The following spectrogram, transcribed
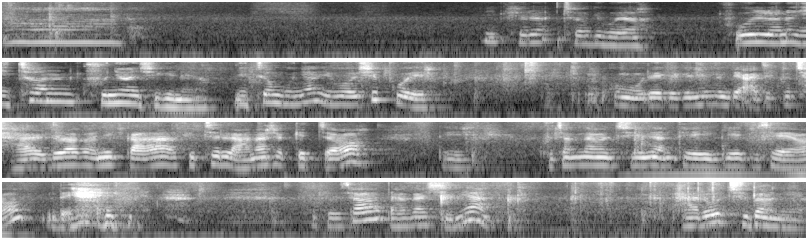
어, 이 베란 저기 뭐야 보일러는 2009년식이네요. 2009년 6월 19일. 조금 오래되긴 했는데 아직도 잘 돌아가니까 교체를 안 하셨겠죠? 네. 고장나면 주인한테 얘기해 주세요. 네. 그래서 나가시면 바로 주방이에요.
